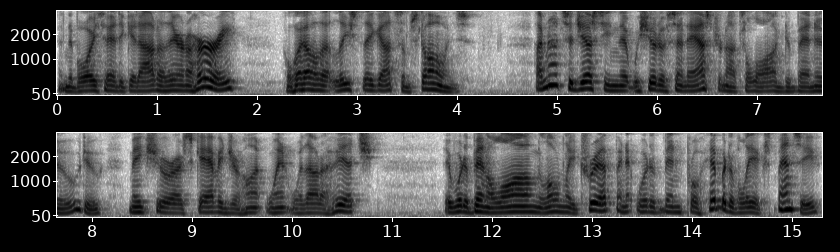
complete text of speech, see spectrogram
and the boys had to get out of there in a hurry, well, at least they got some stones. I'm not suggesting that we should have sent astronauts along to Bennu to make sure our scavenger hunt went without a hitch. It would have been a long, lonely trip, and it would have been prohibitively expensive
